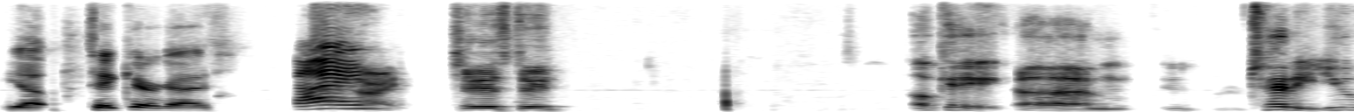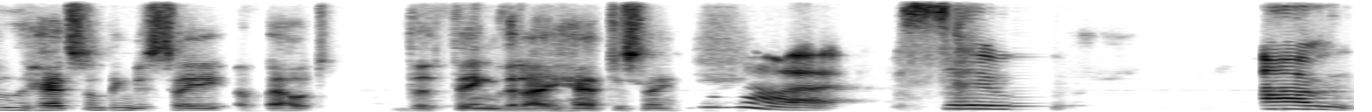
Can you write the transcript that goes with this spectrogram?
Yep. Take care, guys. Bye. All right. Cheers, dude. Okay, um, Teddy, you had something to say about the thing that I had to say? Yeah. So, um,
